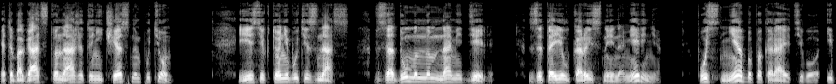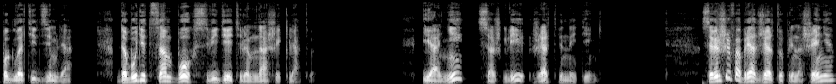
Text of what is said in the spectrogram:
Это богатство нажито нечестным путем. И если кто-нибудь из нас в задуманном нами деле затаил корыстные намерения, пусть небо покарает его и поглотит земля. Да будет сам Бог свидетелем нашей клятвы. И они сожгли жертвенные деньги. Совершив обряд жертвоприношения,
